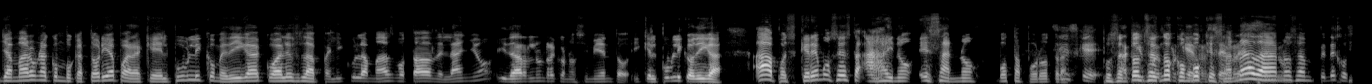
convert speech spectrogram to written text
llamar a una convocatoria para que el público me diga cuál es la película más votada del año y darle un reconocimiento. Y que el público diga, ah, pues queremos esta, ay no, esa no, vota por Sí, otra. es que Pues entonces no convoques a nada, no sean pendejos.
